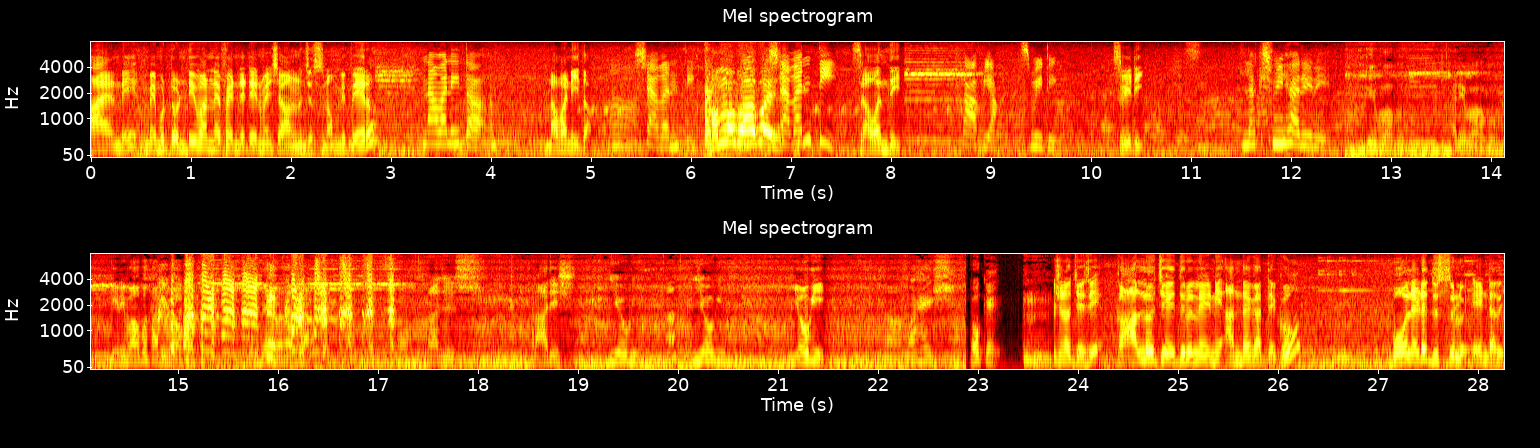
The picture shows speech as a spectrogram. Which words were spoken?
హాయ్ అండి మేము twenty one F entertainment channel నుంచి వస్తున్నాం. మీ పేరు? నవనీత. నవనీత. శ్రవంతి. అమ్మ బాబాయ్! శ్రవంతి. స్రవంతి కావ్య. స్వీటీ. స్వీటీ. లక్ష్మీ హరిణి. గిరిబాబు. హరే బాబు గిరిబాబు హరిబాబు. రాజేష్. రాజేష్. యోగి? యోగి. యోగి. మహేష్. ఓకే. క్వశ్చన్ వచ్చేసి కాళ్ళు చేతులు లేని అందగత్తెకు బోలెడు దుస్తులు. ఏంటది?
